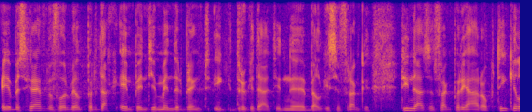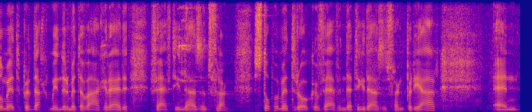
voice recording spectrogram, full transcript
Je beschrijft bijvoorbeeld per dag één pintje minder brengt, ik druk het uit in uh, Belgische franken, 10.000 frank per jaar op. 10 kilometer per dag minder met de wagen rijden, 15.000 frank. Stoppen met roken, 35.000 frank per jaar. En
